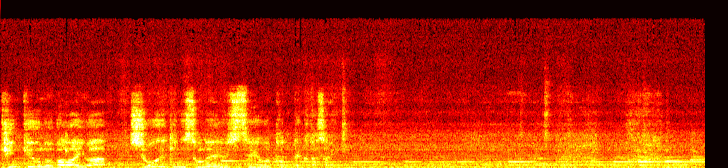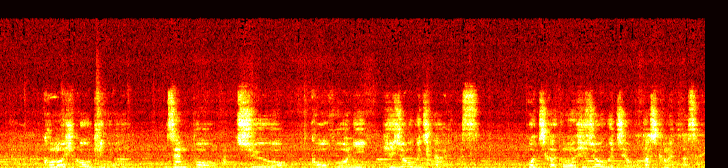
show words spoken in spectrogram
緊急の場合は衝撃に備える姿勢をとってください。この飛行機には前方中央後方に非常口があります。お近くの非常口をお確かめください。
